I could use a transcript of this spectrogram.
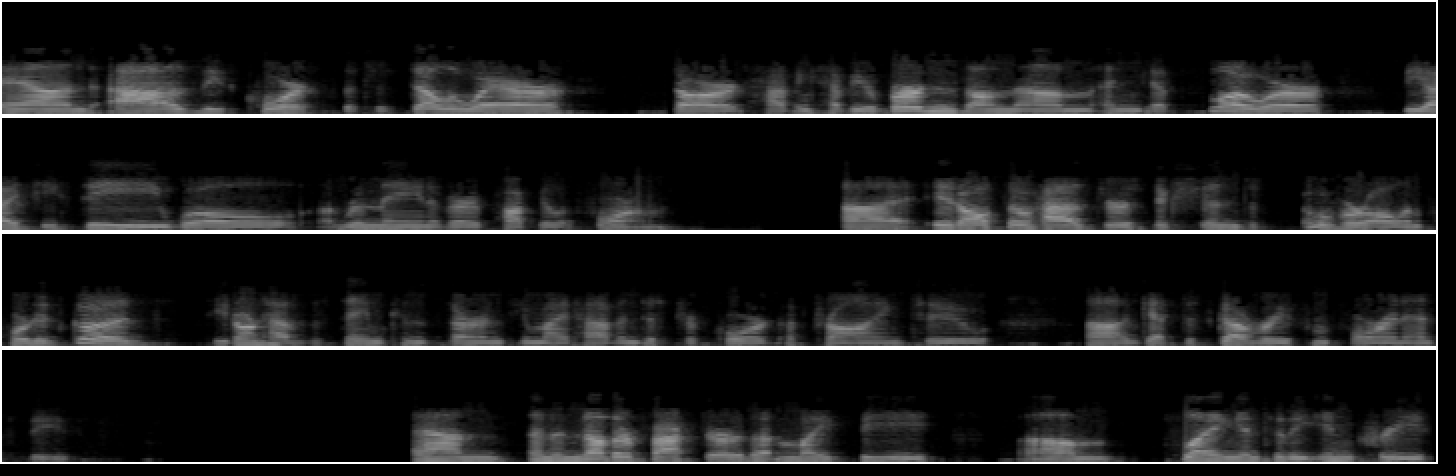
And as these courts, such as Delaware, start having heavier burdens on them and get slower, the ITC will remain a very popular forum. Uh, it also has jurisdiction to overall imported goods, you don't have the same concerns you might have in district court of trying to uh, get discovery from foreign entities. And another factor that might be um, playing into the increase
